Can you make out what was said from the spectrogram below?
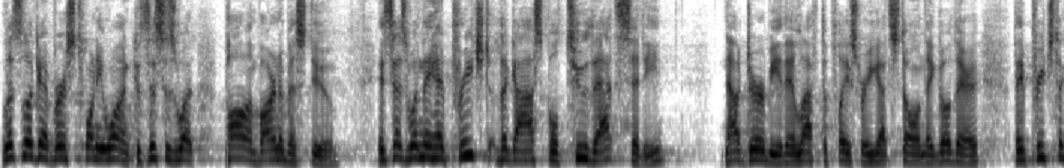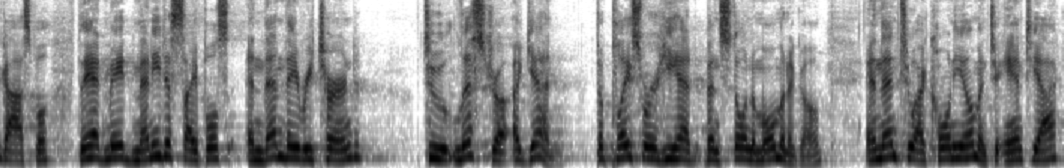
Let's look at verse 21, because this is what Paul and Barnabas do. It says, When they had preached the gospel to that city, now, Derbe, they left the place where he got stoned. They go there. They preach the gospel. They had made many disciples, and then they returned to Lystra again, the place where he had been stoned a moment ago, and then to Iconium and to Antioch.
